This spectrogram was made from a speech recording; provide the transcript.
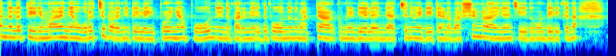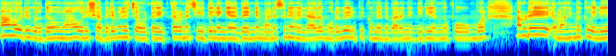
എന്നുള്ള തീരുമാനം ഞാൻ ഉറച്ചു പറഞ്ഞിട്ടില്ല. ഇപ്പോൾ ഞാൻ പോകുന്നു എന്ന് പറയുന്നത് ഇത് പോകുന്നത് മറ്റാർക്കും വേണ്ടിയല്ല. എന്റെ അച്ഛന് വേണ്ടിയിട്ടാണ് വർഷങ്ങളായി ഞാൻ ചെയ്തുകൊണ്ടിരിക്കുന്ന ആ ഒരു വ്രതവും ആ ഒരു ശബരിമല ചോട്ടോ ഇത്തവണ ചെയ്തില്ലെങ്കിൽ അത് എന്റെ മനസ്സിനെ വല്ലാതെ മുറിവേൽപ്പിക്കുമെന്ന് പറഞ്ഞ് ഗിരി അങ്ങ് പോകുമ്പോൾ അവിടെ മഹിമക്ക് വലിയ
